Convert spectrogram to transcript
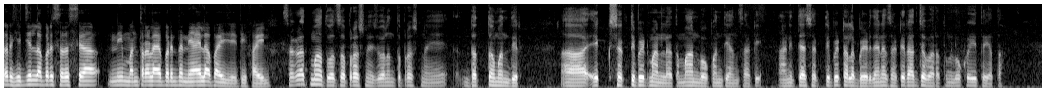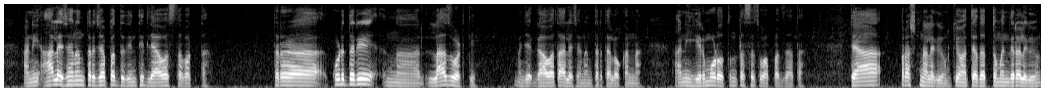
तर ही जिल्हा परिषद सदस्यांनी मंत्रालयापर्यंत न्यायला पाहिजे ती फाईल. सगळ्यात महत्त्वाचा प्रश्न आहे ज्वलंत प्रश्न आहे दत्त मंदिर. एक शक्तिपीठ मानलं जातं मानभाऊ पंथीयांसाठी आणि त्या शक्तिपीठाला भेट देण्यासाठी राज्यभरातून लोक इथं येतात. आणि आल्याच्यानंतर ज्या पद्धतीने तिथली अवस्था बघता तर कुठेतरी न- लाज वाटते. म्हणजे गावात आल्याच्यानंतर त्या लोकांना. आणि हिरमोड होतून तसंच वापस जाता. त्या प्रश्नाला घेऊन किंवा त्या दत्त मंदिराला घेऊन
